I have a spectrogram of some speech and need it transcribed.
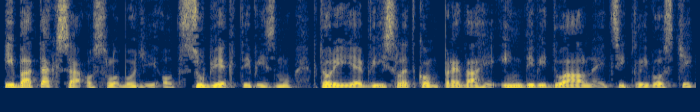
Iba tak sa oslobodí od subjektivizmu, ktorý je výsledkom prevahy individuálnej citlivosti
